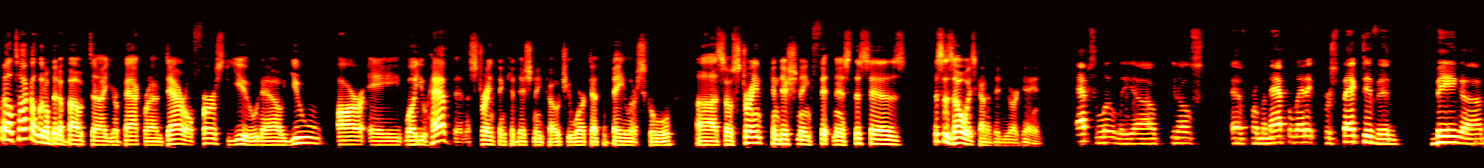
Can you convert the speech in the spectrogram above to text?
well, talk a little bit about uh, your background. Daryl, first, you. Now, you are a, well, you have been a strength and conditioning coach. You worked at the Baylor School. Uh, so, strength, conditioning, fitness, this has, this has always kind of been your game. Absolutely. Uh, you know, uh, from an athletic perspective and being a,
